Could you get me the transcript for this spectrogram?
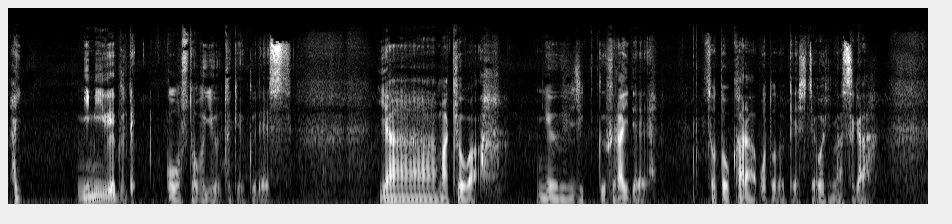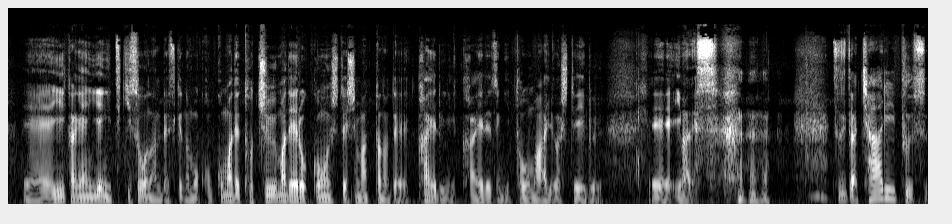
はい。 Mimi Webb で Ghost of You という曲です。いやー、まあ今日はニューミュージックフライデー、外からお届けしておりますが、えー、いい加減家に着きそうなんですけども、ここまで途中まで録音してしまったので、帰るに帰れずに遠回りをしている、えー、今です。続いてはチャーリー・プース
